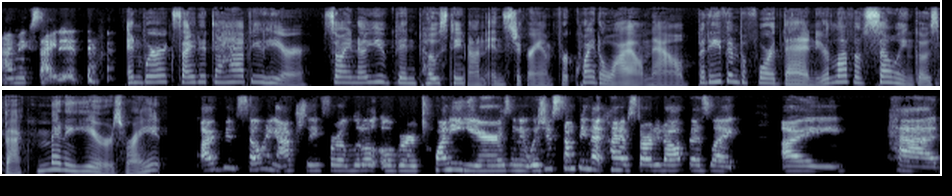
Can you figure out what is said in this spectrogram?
I'm excited. and we're excited to have you here. So I know you've been posting on Instagram for quite a while now, but even before then, your love of sewing goes back many years, right? I've been sewing actually for a little over 20 years, and it was just something that kind of started off as like I had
